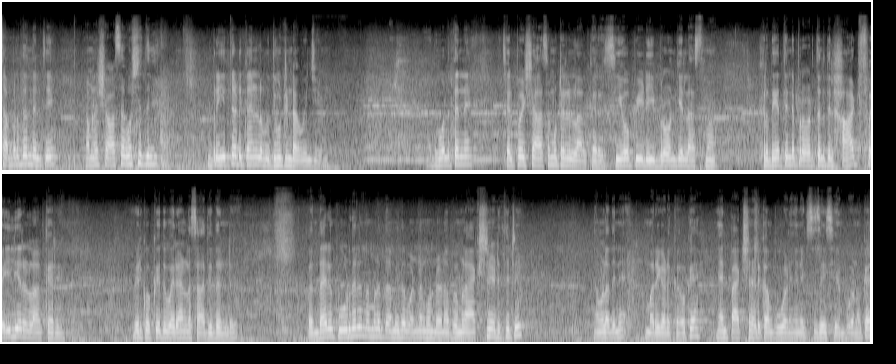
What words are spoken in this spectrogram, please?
സമ്മർദ്ദം തെളിച്ച് നമ്മുടെ ശ്വാസകോശത്തിന് ബ്രീത്ത് എടുക്കാനുള്ള ബുദ്ധിമുട്ടുണ്ടാവുകയും ചെയ്യും. അതുപോലെ തന്നെ ചിലപ്പോൾ ശ്വാസമുട്ടലുള്ള ആൾക്കാർ C O P D bronchial asthma ഹൃദയത്തിന്റെ പ്രവർത്തനത്തിൽ ഹാർട്ട് ഫെയിലിയർ ഉള്ള ആൾക്കാർ ഇവർക്കൊക്കെ ഇത് വരാനുള്ള സാധ്യത ഉണ്ട് അപ്പോൾ എന്തായാലും കൂടുതലും നമ്മൾ അമിത വണ്ണം കൊണ്ടാണ് അപ്പോൾ നമ്മൾ ആക്ഷൻ എടുത്തിട്ട് നമ്മളതിനെ മറികടക്കുക ഓക്കെ ഞാൻ ഇപ്പോൾ ആക്ഷൻ എടുക്കാൻ പോവുകയാണ് ഞാൻ എക്സസൈസ് ചെയ്യാൻ പോവുകയാണ് ഓക്കെ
